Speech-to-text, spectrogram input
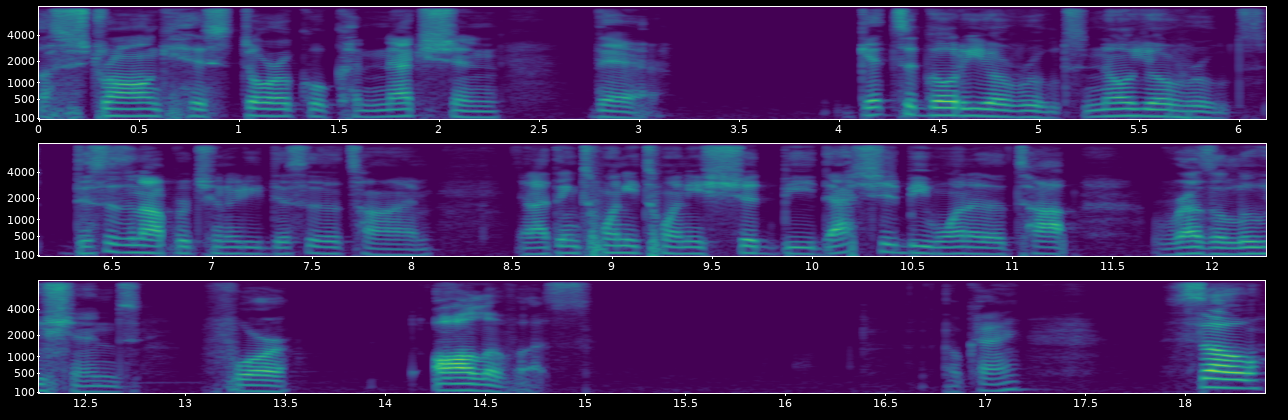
a strong historical connection there. Get to go to your roots, know your roots. This is an opportunity, this is a time. And I think 2020 should be that should be one of the top resolutions for all of us. Okay? So,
